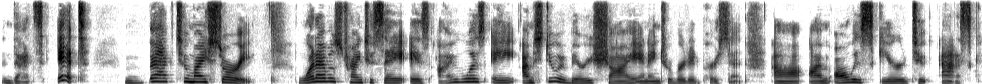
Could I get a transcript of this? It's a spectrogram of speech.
That's it. Back to my story. What I was trying to say is, I was a, I'm still a very shy and introverted person. Uh, I'm always scared to ask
